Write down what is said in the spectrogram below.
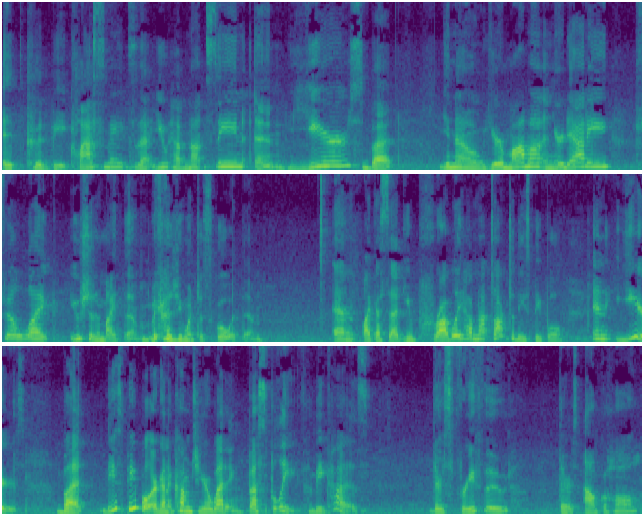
It could be classmates that you have not seen in years, but you know, your mama and your daddy feel like you should invite them because you went to school with them. And like I said, you probably have not talked to these people in years, but these people are going to come to your wedding, best believe, because there's free food, there's alcohol,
